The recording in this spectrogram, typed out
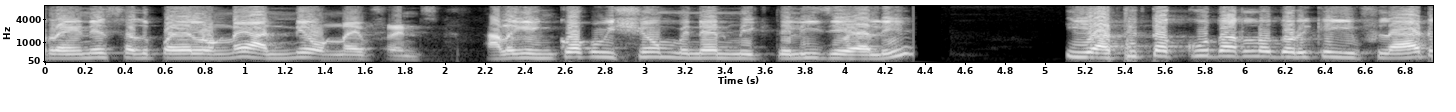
డ్రైనేజ్ సదుపాయాలు ఉన్నాయి. అన్నీ ఉన్నాయి ఫ్రెండ్స్. అలాగే ఇంకొక విషయం నేను మీకు తెలియజేయాలి. ఈ అతి తక్కువ ధరలో దొరికే ఈ ఫ్లాట్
